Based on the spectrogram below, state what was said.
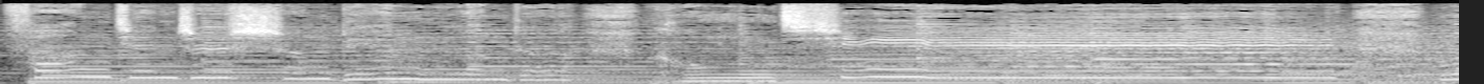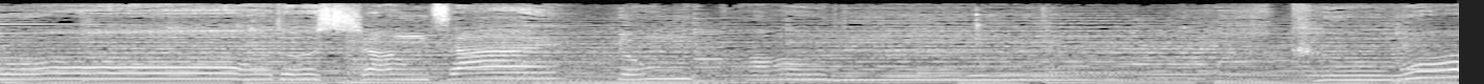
房间只剩冰冷的空气。我多想再拥抱你，可我。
